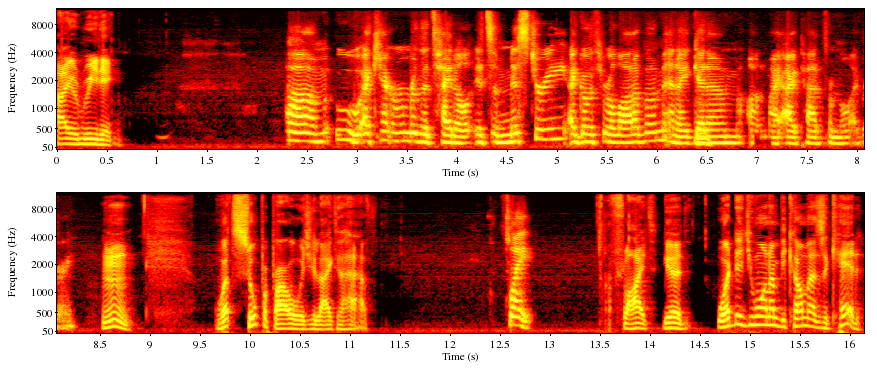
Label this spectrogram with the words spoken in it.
are you reading? Um, ooh, I can't remember the title. It's a mystery. I go through a lot of them and I get mm. them on my iPad from the library. Mm. What superpower would you like to have? Flight. Flight. Good. What did you want to become as a kid?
